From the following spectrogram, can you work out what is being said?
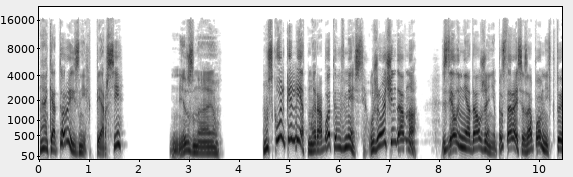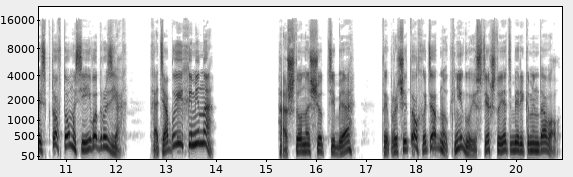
«А который из них Перси?» «Не знаю». «Ну сколько лет мы работаем вместе? Уже очень давно. Сделай мне одолжение, постарайся запомнить, кто есть кто в Томасе и его друзьях. Хотя бы их имена». «А что насчет тебя? Ты прочитал хоть одну книгу из тех, что я тебе рекомендовал?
